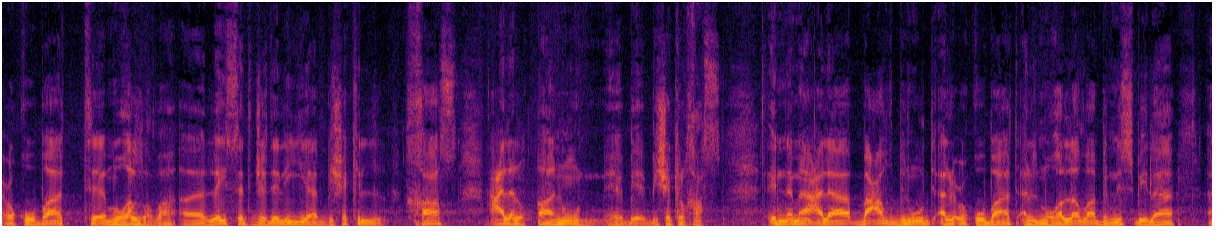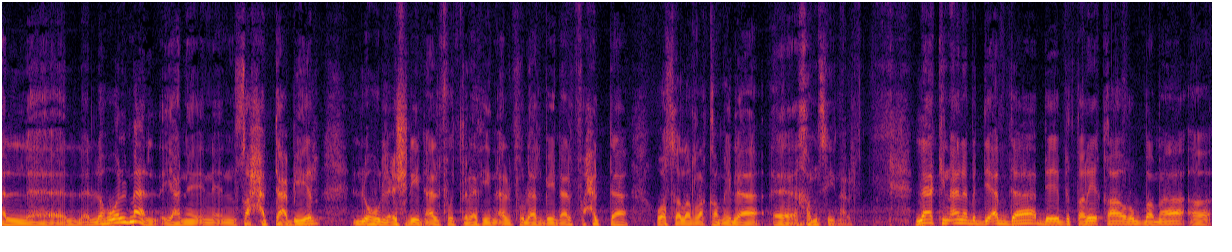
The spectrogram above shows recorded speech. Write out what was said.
عقوبات مغلظة ليست جدلية بشكل خاص على القانون بشكل خاص إنما على بعض بنود العقوبات المغلظة بالنسبة اللي هو المال. يعني إن صح التعبير اللي هو العشرين ألف والثلاثين ألف والأربعين ألف حتى وصل الرقم إلى خمسين ألف. لكن أنا بدي أبدأ بطريقة ربما آه،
